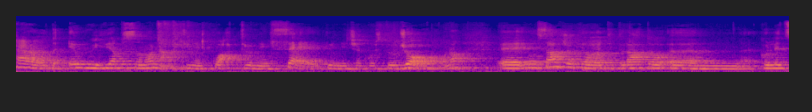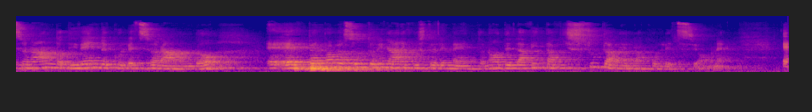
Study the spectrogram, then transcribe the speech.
Harold e William sono nati nel 4 e nel 6, quindi c'è questo gioco. No? Eh, in un saggio che ho intitolato Collezionando, Vivendo e collezionando, è per proprio sottolineare questo elemento no? della vita vissuta nella collezione. E,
